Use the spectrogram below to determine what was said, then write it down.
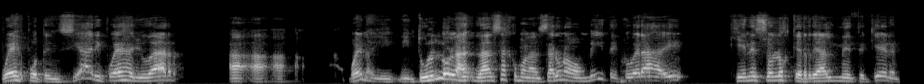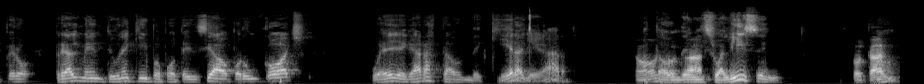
puedes potenciar y puedes ayudar a, bueno, y, tú lo lanzas como lanzar una bombita y tú verás ahí quiénes son los que realmente quieren, pero realmente un equipo potenciado por un coach puede llegar hasta donde quiera llegar, hasta donde visualicen. Total.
